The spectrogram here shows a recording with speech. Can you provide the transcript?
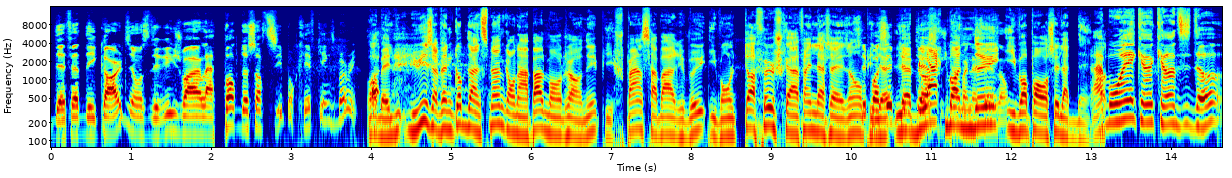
défaite des Cards et on se dirige vers la porte de sortie pour Cliff Kingsbury. Ouais, ben, lui, lui, ça fait une couple dans la semaine qu'on en parle, mon Johnny, puis je pense que ça va arriver. Ils vont le toffer jusqu'à la fin de la saison. Puis le, le Black Monday, il va passer là-dedans. À moins qu'un candidat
